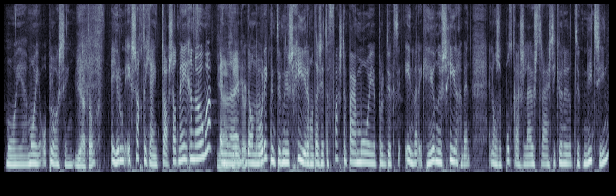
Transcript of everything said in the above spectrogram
mooie, mooie oplossing. Ja, toch? En Jeroen, ik zag dat jij een tas had meegenomen. Ja, en eh, zeker. dan word ik natuurlijk nieuwsgierig, want daar zitten vast een paar mooie producten in waar ik heel nieuwsgierig ben. En onze podcastluisteraars die kunnen dat natuurlijk niet zien.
